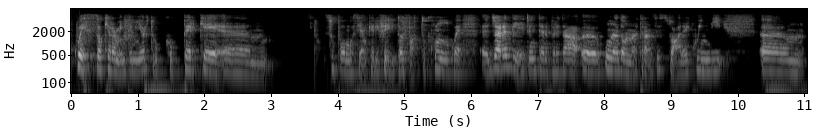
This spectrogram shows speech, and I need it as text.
questo chiaramente miglior trucco perché ehm, suppongo sia anche riferito al fatto che comunque eh, Jared Leto interpreta eh, una donna transessuale, quindi ehm,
